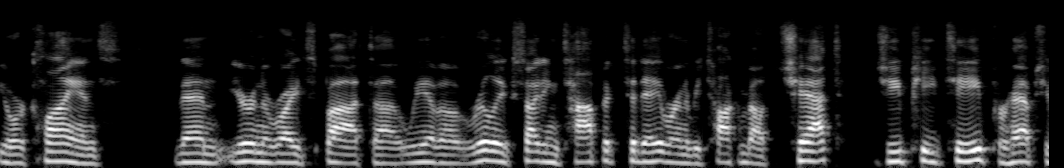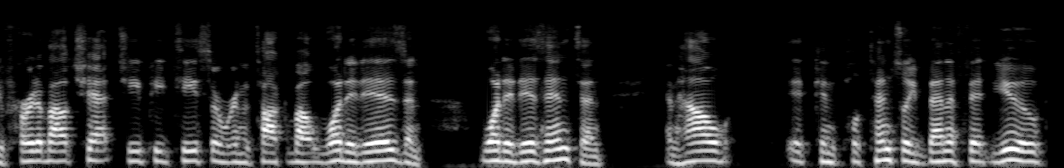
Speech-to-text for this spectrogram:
your clients, then you're in the right spot. Uh, we have a really exciting topic today. We're going to be talking about chat GPT. Perhaps you've heard about Chat GPT. So we're going to talk about what it is and what it isn't and and how it can potentially benefit you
